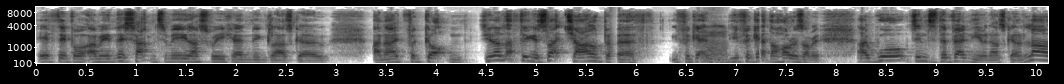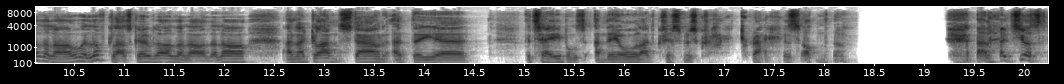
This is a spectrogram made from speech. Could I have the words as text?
if they thought, I mean, this happened to me last weekend in Glasgow and I'd forgotten. Do you know that thing? It's like childbirth. You forget, mm. you forget the horrors of it. I walked into the venue and I was going la la la. Oh, I love Glasgow, la la la la la. And I glanced down at the uh, the tables and they all had Christmas crack- crackers on them. And I just,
